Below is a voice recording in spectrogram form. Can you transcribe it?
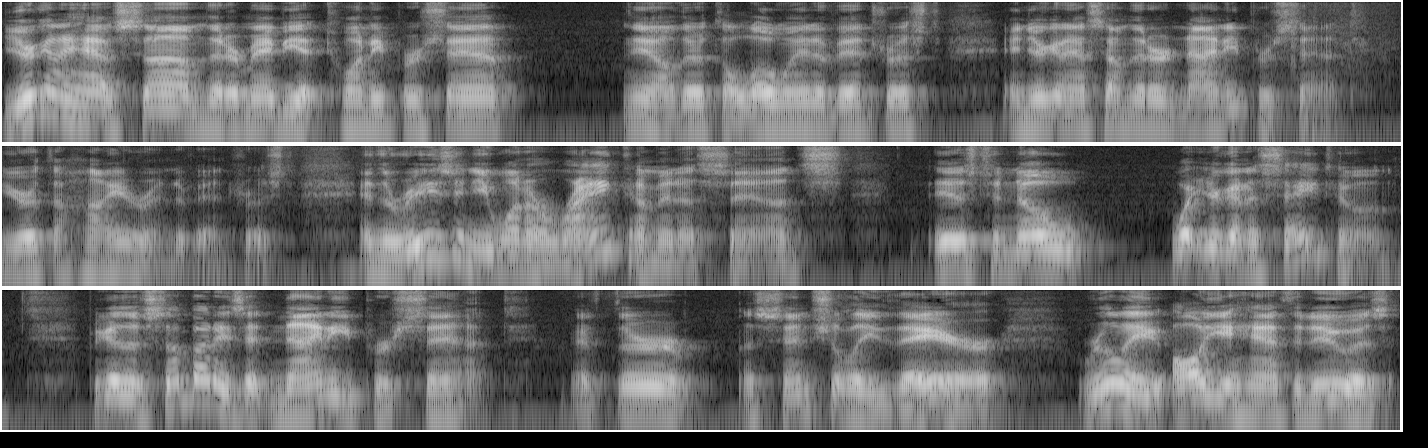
You're going to have some that are maybe at 20 percent. You know, they're at the low end of interest, and you're going to have some that are 90 percent. You're at the higher end of interest. And the reason you want to rank them in a sense is to know what you're going to say to them. Because if somebody's at 90 percent, if they're essentially there really all you have to do is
